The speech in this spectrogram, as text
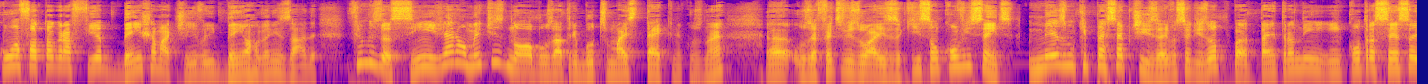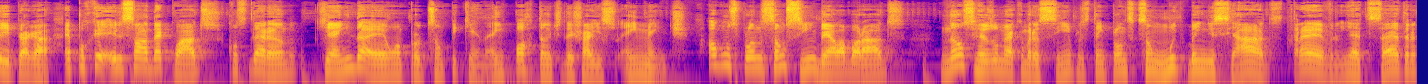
com uma fotografia bem chamativa e bem organizada. Filmes assim geralmente esnobam os atributos mais técnicos, né? Uh, os efeitos visuais aqui são convincentes, mesmo que perceptíveis. Aí você diz, opa, tá entrando em, em contrassenso aí, PH. É porque eles são adequados, considerando que ainda é uma produção pequena. É importante deixar isso em mente. Alguns planos são sim bem elaborados, não se resume a câmera simples, tem planos que são muito bem iniciados, traveling, etc.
